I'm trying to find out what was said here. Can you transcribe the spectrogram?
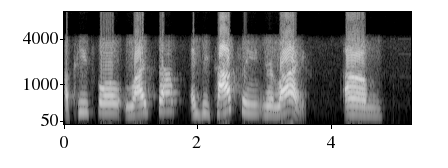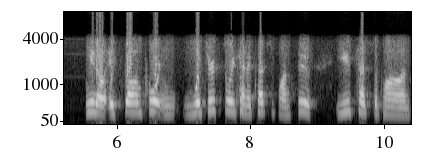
a peaceful lifestyle and detoxing your life, um, you know, it's so important. What your story kind of touched upon too, you touched upon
